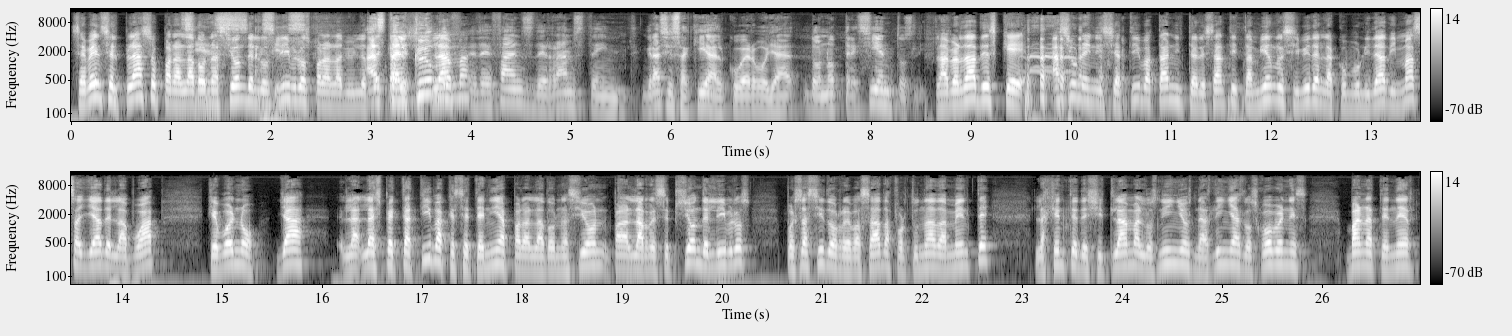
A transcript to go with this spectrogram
se vence el plazo para la así donación es, de los libros es. para la biblioteca Hasta el de club de, de, fans de Ramstein, gracias aquí al Cuervo, ya donó 300 libros. La verdad es que hace una iniciativa tan interesante y también recibida en la comunidad y más allá de la UAP, que bueno, ya la, la, expectativa que se tenía para la donación, para la recepción de libros, pues ha sido rebasada afortunadamente. La gente de Chitlama, los niños, las niñas, los jóvenes van a tener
